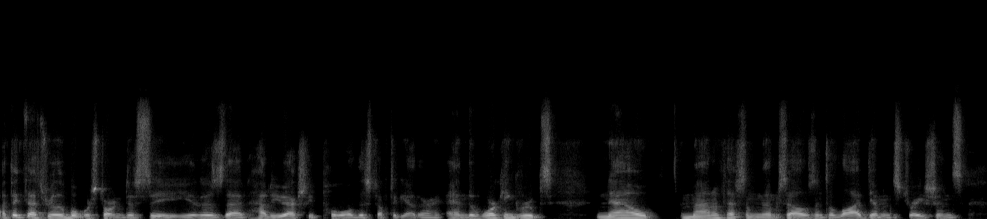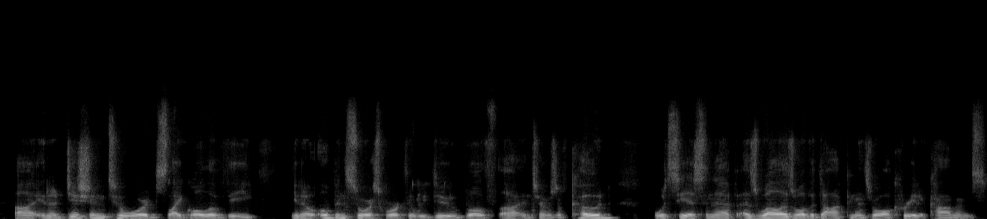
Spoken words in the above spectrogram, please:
i think that's really what we're starting to see is that how do you actually pull all this stuff together? And the working groups now manifesting themselves into live demonstrations uh, in addition towards like all of the you know open source work that we do both uh, in terms of code with csnf as well as all the documents are all creative commons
